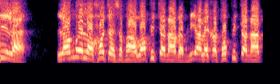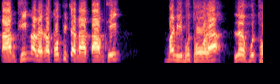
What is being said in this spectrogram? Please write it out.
นี่แหละ แล้วเมื่อเราเข้าใจสภาวะพิจารณาแบบนี้อะไรกระทบพิจารณาตามทิ้ง อะไรกระทบพิจารณาตามทิ้ง ไม่มีพุทโธแล้ว เลิกพุทโธ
